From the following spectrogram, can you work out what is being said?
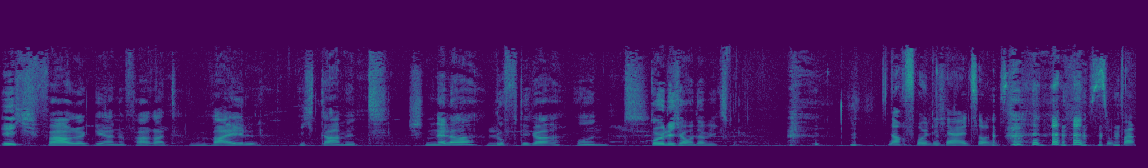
Ich fahre gerne Fahrrad, weil ich damit schneller, luftiger und fröhlicher unterwegs bin. Noch fröhlicher als sonst. Super.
